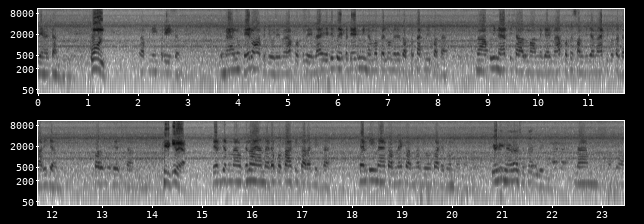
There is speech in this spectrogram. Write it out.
ਦੇਣਾ ਚਾਹੁੰਦੀ ਹੈ ਕੌਣ? ਆਪਣੀ ਪ੍ਰੀਤ। ਤੇ ਮੈਂ ਉਹਨੂੰ ਫੇਰ ਹੱਥ ਜੋੜੇ ਮੈਂ ਆ ਪੁੱਤ ਵੇਖ ਲੈ ਇਹਦੇ ਤੋਂ ਇੱਕ ਡੇਢ ਮਹੀਨਾ ਮੈਂ ਪਹਿਲਾਂ ਮੇਰੇ ਡਾਕਟਰ ਤੱਕ ਵੀ ਪਤਾ ਹੈ। ਮੈਂ ਆਪ ਵੀ ਨਹਿਰ 'ਚ ਛਾਲ ਮਾਰਨ ਗਿਆ ਮੈਂ ਪੁੱਤ ਸਮਝ ਜਾ ਮੈਂ ਕੀ ਪਤਾ ਡਰ ਹੀ ਜਾਵਾਂ ਪਰ ਉਹਨੇ ਡਰ ਨਹੀਂ ਫਿਰ ਕੀ ਹੋਇਆ? ਫਿਰ ਜਦ ਮੈਂ ਉਦਣ ਆਇਆ ਮੈਂ ਕਿਹਾ ਪੁੱਤ ਆ ਕੀ ਕਾਰਾ ਕੀਤਾ? ਕਹਿੰਦੀ ਮੈਂ ਕਰਨਾ ਹੀ ਕਰਨਾ ਜੋ ਤੁਹਾਡੇ ਕੋਲ ਹੁੰਦਾ। ਕਿਹੜੀ ਨਹਿਰਾ ਸੱਟਾ ਕੁੜੀ ਨੂੰ ਮੈਂ ਆਪਣਾ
